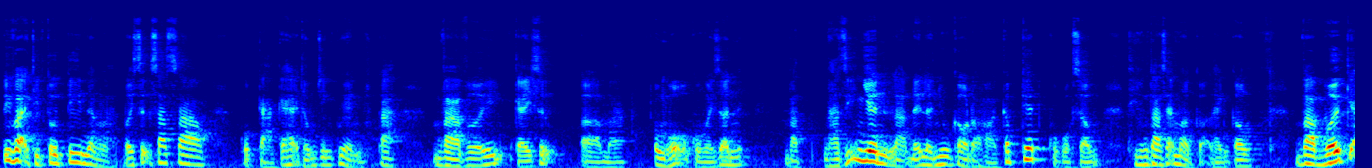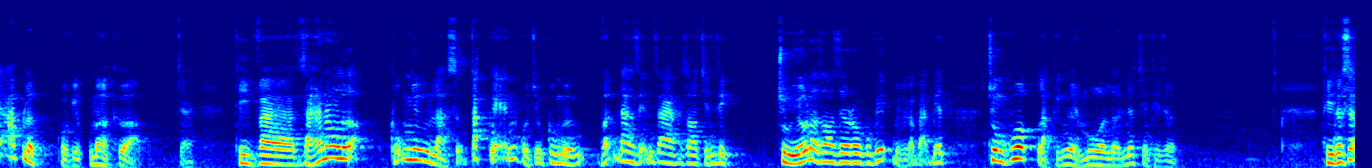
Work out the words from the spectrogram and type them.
Tuy vậy thì tôi tin rằng là với sự sát sao của cả cái hệ thống chính quyền của chúng ta và với cái sự uh, mà ủng hộ của người dân ấy, và và dĩ nhiên là đấy là nhu cầu đòi hỏi cấp thiết của cuộc sống thì chúng ta sẽ mở cửa thành công. Và với cái áp lực của việc mở cửa thì và giá năng lượng cũng như là sự tắc nghẽn của chuỗi cung ứng vẫn đang diễn ra do chiến dịch chủ yếu là do zero covid, bởi vì các bạn biết Trung Quốc là cái người mua lớn nhất trên thế giới. Thì nó sẽ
